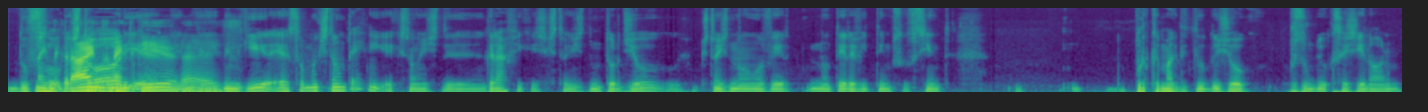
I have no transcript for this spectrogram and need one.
do Nem de da grind, história, nem de gear, nem, é de, nem de gear, é só uma questão técnica, questões de gráficas, questões de motor de jogo, questões de não haver, não ter havido tempo suficiente porque a magnitude do jogo presumo eu que seja enorme.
